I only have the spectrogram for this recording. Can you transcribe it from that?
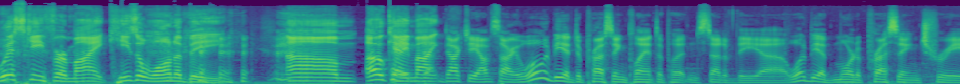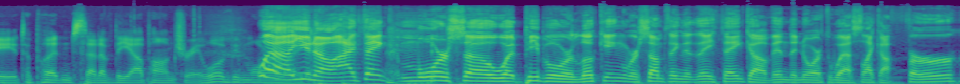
Whiskey for Mike. He's a wannabe. um. Okay, Hey, Mike. Doc G, I'm sorry. What would be a depressing plant to put instead of the? Uh, what would be a more depressing tree to put instead of the uh, palm tree? What would be more? Well, like- you know, I think more so what people were looking were something that they think of in the Northwest, like a fir,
